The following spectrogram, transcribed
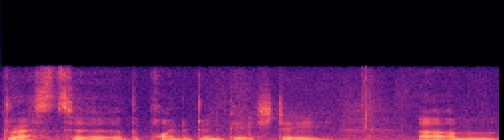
dress to the point of doing a PhD, um,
